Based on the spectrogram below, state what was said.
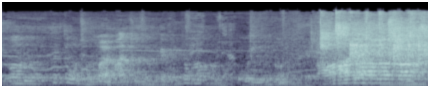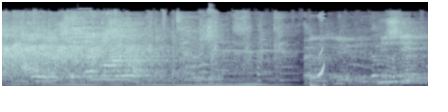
이번 활동은 정말 만족스럽게 활동하고 있고 있는 것 같아요. 아유 역시 깔끔하네요. DC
